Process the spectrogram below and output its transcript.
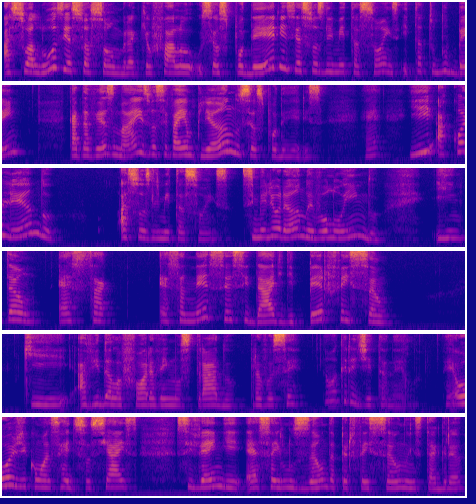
a sua luz e a sua sombra, que eu falo os seus poderes e as suas limitações, e tá tudo bem. Cada vez mais você vai ampliando os seus poderes é? e acolhendo as suas limitações, se melhorando, evoluindo. E então, essa, essa necessidade de perfeição que a vida lá fora vem mostrado para você, não acredita nela. É, hoje, com as redes sociais, se vende essa ilusão da perfeição no Instagram.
